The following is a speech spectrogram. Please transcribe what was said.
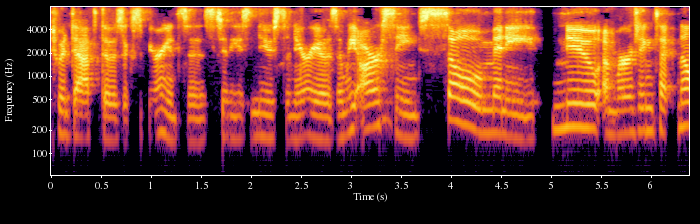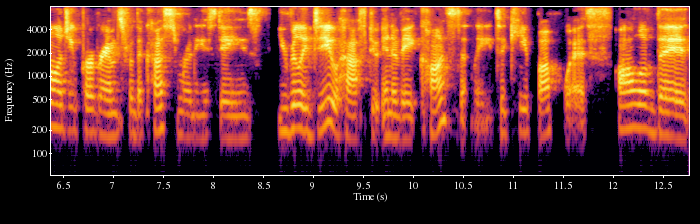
to adapt those experiences to these new scenarios. And we are seeing so many new emerging technology programs for the customer these days, you really do have to innovate constantly to keep up with all of the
